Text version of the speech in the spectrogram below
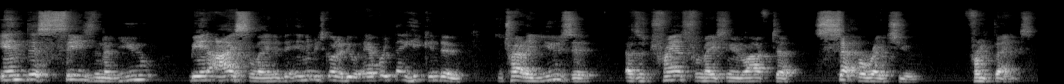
in this season of you being isolated, the enemy's going to do everything he can do to try to use it as a transformation in your life to separate you from things.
